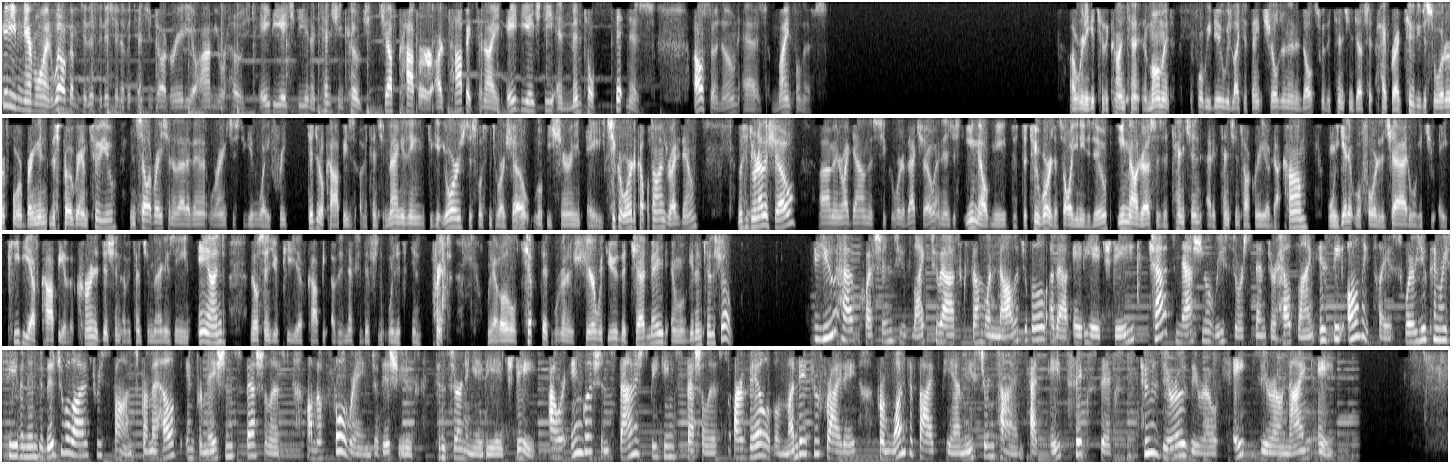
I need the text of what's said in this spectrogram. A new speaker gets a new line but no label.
Good evening, everyone. Welcome to this edition of Attention Talk Radio. I'm your host, ADHD and attention coach, Jeff Copper. Our topic tonight, ADHD and mental fitness, also known as mindfulness. Uh, we're going to get to the content in a moment. Before we do, we'd like to thank children and adults with attention deficit hyperactivity disorder for bringing this program to you. In celebration of that event, we're anxious to give away free digital copies of Attention Magazine. To get yours, just listen to our show. We'll be sharing a secret word a couple times. Write it down. Listen to another show um, and write down the secret word of that show, and then just email me the, the two words. That's all you need to do. Email address is attention at attentiontalkradio.com. When we get it, we'll forward it to CHADD. We'll get you a PDF copy of the current edition of Attention Magazine, and they'll send you a PDF copy of the next edition when it's in print. We have a little tip that we're going to share with you that CHADD made, and we'll get into the show.
Do you have questions you'd like to ask someone knowledgeable about ADHD? CHADD's National Resource Center helpline is the only place where you can receive an individualized response from a health information specialist on the full range of issues concerning ADHD. Our English and Spanish-speaking specialists are available Monday through Friday from 1 to 5 p.m. Eastern Time at 866-200-8098.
